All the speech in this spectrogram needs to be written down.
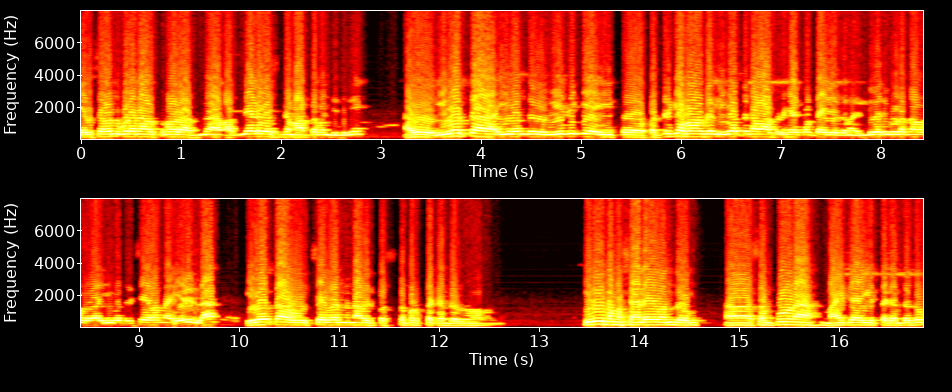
ಕೆಲಸವನ್ನು ಕೂಡ ನಾವು ಸುಮಾರು ಹದ್ನ, ಹದಿನೇಳು ವರ್ಷದಿಂದ ಮಾಡ್ತಾ ಬಂದಿದ್ದೀವಿ. ಅದು ಇವತ್ತ ಈ ಒಂದು ವೇದಿಕೆ, ಈ ಪತ್ರಿಕಾ ಭವನದಲ್ಲಿ ಇವತ್ತು ನಾವು ಅದನ್ನ ಹೇಳ್ಕೊಳ್ತಾ ಇದ್ದೀವಿ. ನಾವು ಇಲ್ಲಿವರೆಗೂ ಕೂಡ ನಾವು ಈ ಒಂದು ವಿಷಯವನ್ನ ಹೇಳಿಲ್ಲ. ಇವತ್ತು ವಿಷಯವನ್ನು ನಾವು ಪ್ರಸ್ತುತಪಡಿಸ್ತಕ್ಕಂಥದ್ದು. ಇದು ನಮ್ಮ ಶಾಲೆಯ ಒಂದು ಸಂಪೂರ್ಣ ಮಾಹಿತಿ ಆಗಿರ್ತಕ್ಕಂಥದ್ದು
